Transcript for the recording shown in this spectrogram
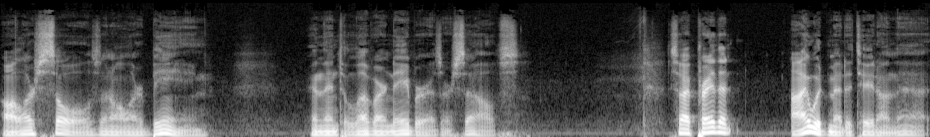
all our souls, and all our being, and then to love our neighbor as ourselves. So I pray that I would meditate on that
